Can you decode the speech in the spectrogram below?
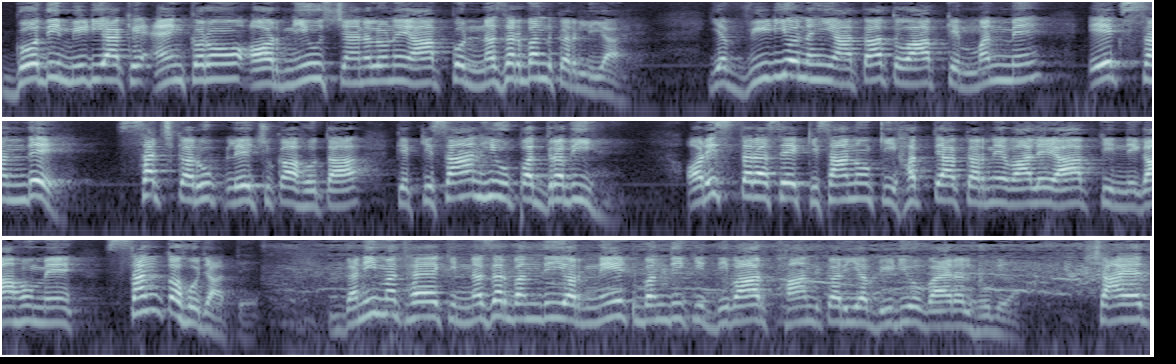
गोदी मीडिया के एंकरों और न्यूज़ चैनलों ने आपको नजरबंद कर लिया है। यह वीडियो नहीं आता तो आपके मन में एक संदेह सच का रूप ले चुका होता कि किसान ही उपद्रवी हैं और इस तरह से किसानों की हत्या करने वाले आपकी निगाहों में संत हो जाते गनीमत है कि नजरबंदी और नेट बंदी की दीवार फांद कर यह वीडियो वायरल हो गया। शायद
